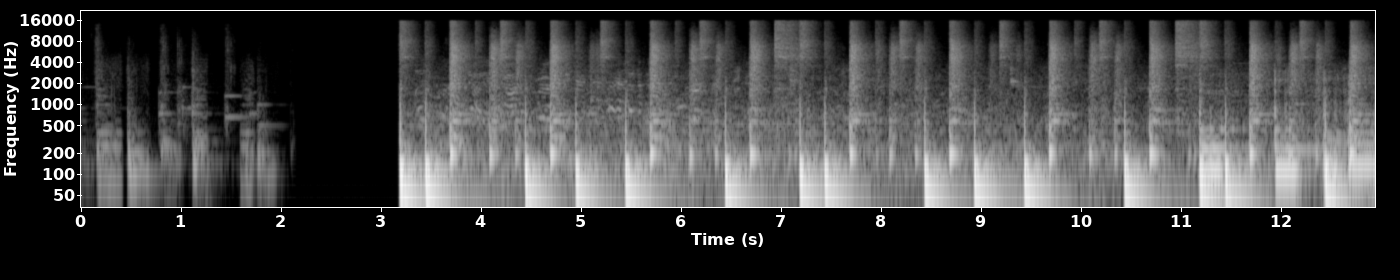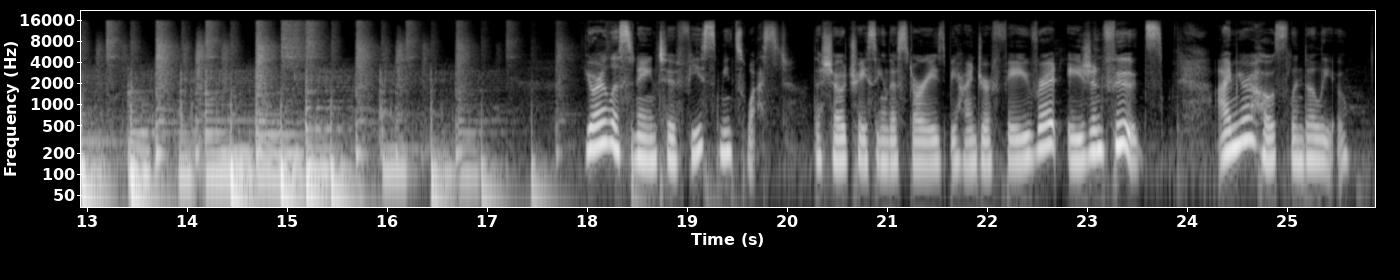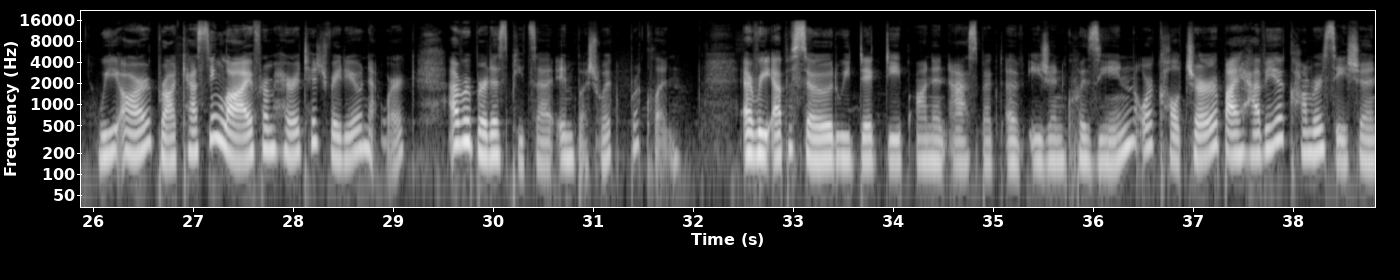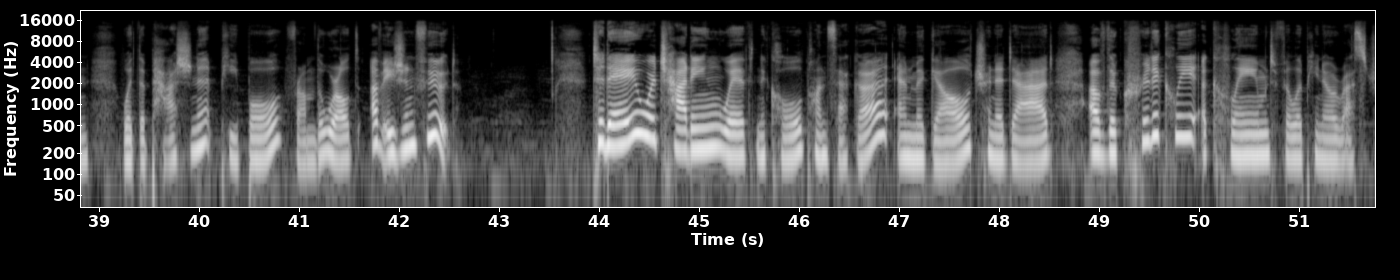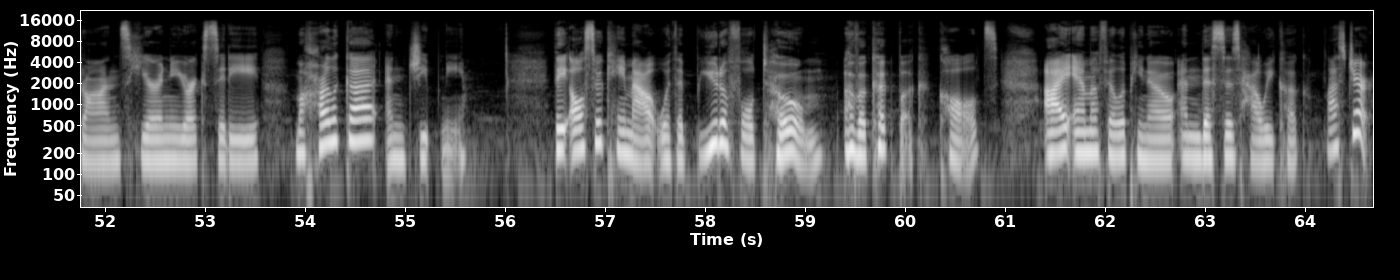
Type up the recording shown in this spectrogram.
You're listening to Feast Meets West, the show tracing the stories behind your favorite Asian foods. I'm your host, Linda Liu. We are broadcasting live from Heritage Radio Network at Roberta's Pizza in Bushwick, Brooklyn. Every episode, we dig deep on an aspect of Asian cuisine or culture by having a conversation with the passionate people from the world of Asian food. Today, we're chatting with Nicole Ponseca and Miguel Trinidad of the critically acclaimed Filipino restaurants here in New York City, Maharlika and Jeepney. They also came out with a beautiful tome of a cookbook called I Am a Filipino and This Is How We Cook last year.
